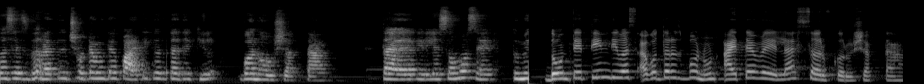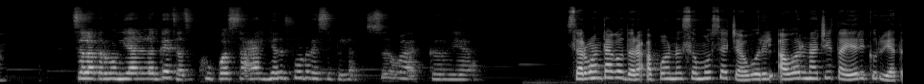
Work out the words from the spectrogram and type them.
तसेच घरातील छोट्या मोठ्या पार्टी करिता देखील बनवू शकता. तयार केलेले समोसे तुम्ही दोन ते तीन दिवस अगोदरच बनवून आयत्या वेळेला सर्व करू शकता. चला तर मग या लगेचच खूपच साऱ्या हेल्पफुल रेसिपीला सुरुवात करूया. सर्वांत अगोदर आपण समोस्याच्या वरील आवरणाची तयारी करूयात.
